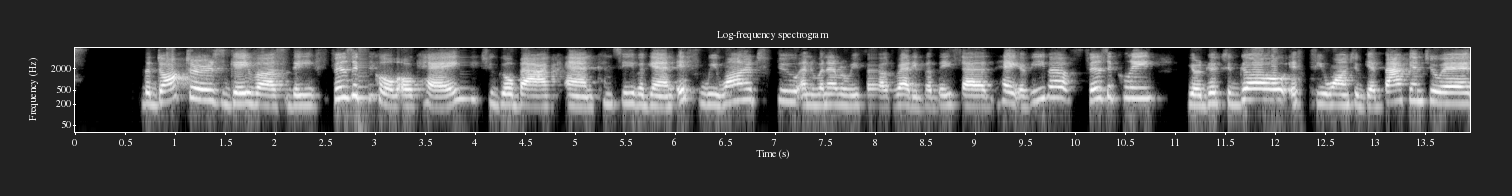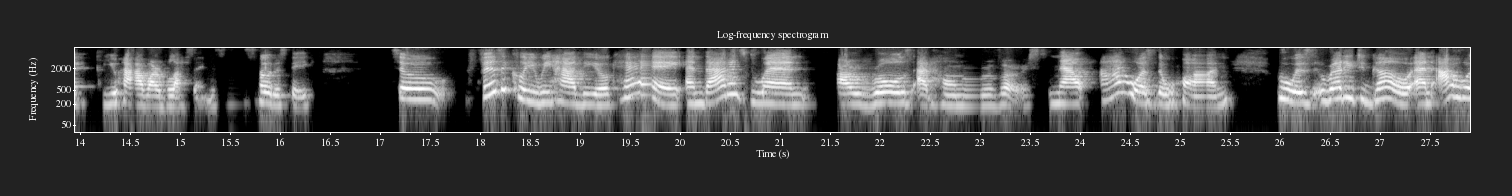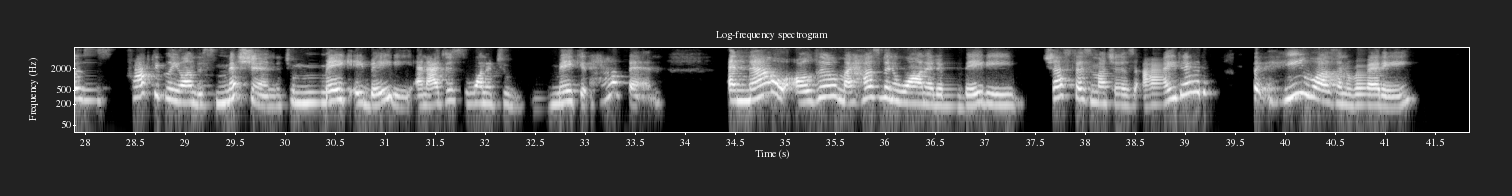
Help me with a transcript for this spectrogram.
the doctors gave us the physical okay to go back and conceive again if we wanted to and whenever we felt ready. But they said, hey, Aviva, physically, you're good to go. If you want to get back into it, you have our blessings so to speak. So physically, we had the okay, and that is when our roles at home reversed. Now, I was the one who was ready to go, and I was practically on this mission to make a baby, and I just wanted to make it happen. And now, although my husband wanted a baby just as much as I did, but he wasn't ready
